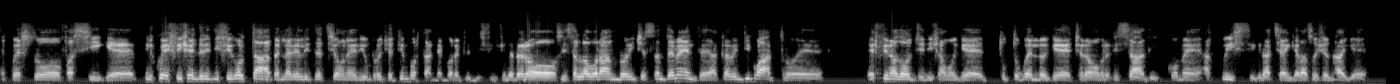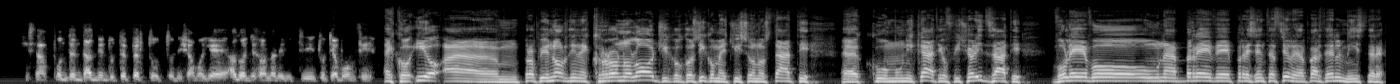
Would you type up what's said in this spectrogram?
e questo fa sì che il coefficiente di difficoltà per la realizzazione di un progetto importante è ancora più difficile, però si sta lavorando incessantemente H24 e e fino ad oggi diciamo che tutto quello che ci eravamo prefissati come acquisti, grazie anche alla società che ci sta accontentando in tutto e per tutto, diciamo che ad oggi sono andati tutti, tutti a buon fine. Ecco, io ehm, proprio in ordine cronologico, così come ci sono stati eh, comunicati ufficializzati, volevo una breve presentazione da parte del mister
